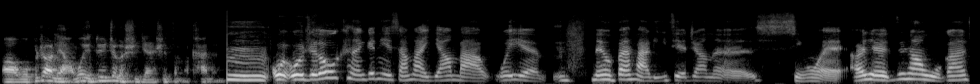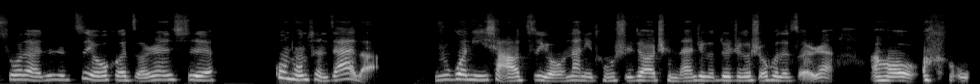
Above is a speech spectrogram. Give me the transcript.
啊，我不知道两位对这个事件是怎么看的？嗯，我我觉得我可能跟你想法一样吧，我也没有办法理解这样的行为，而且就像我刚才说的，就是自由和责任是共同存在的。如果你想要自由，那你同时就要承担这个对这个社会的责任。然后 我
